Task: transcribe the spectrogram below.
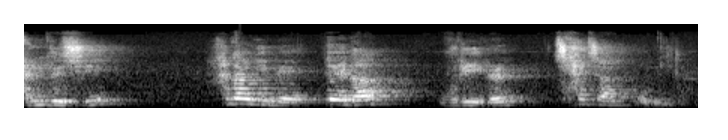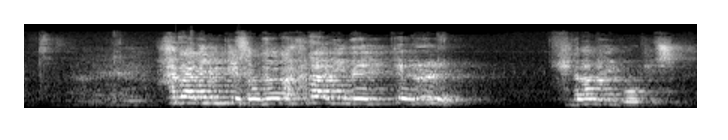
반드시 하나님의 때가 우리를 찾아옵니다. 하나님께서는 하나님의 때를 기다리고 계십니다.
